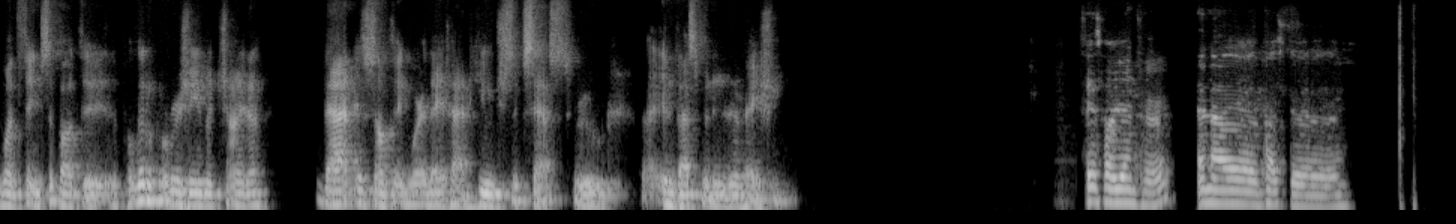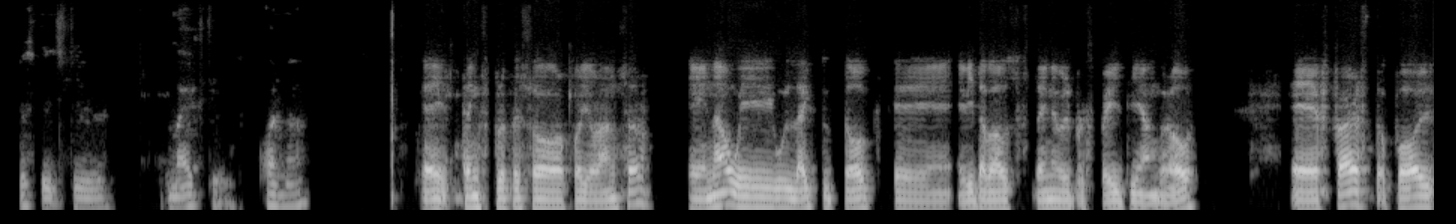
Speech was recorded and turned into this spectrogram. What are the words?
one thinks about the, the political regime in China, that is something where they've had huge success through investment in innovation. Thanks for your answer. And I pass the, the speech to Mike Okay, thanks, Professor, for your answer. Uh, now we would like to talk uh, a bit about sustainable prosperity and growth. Uh, first of all,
